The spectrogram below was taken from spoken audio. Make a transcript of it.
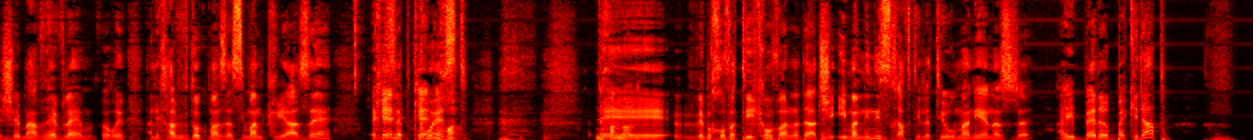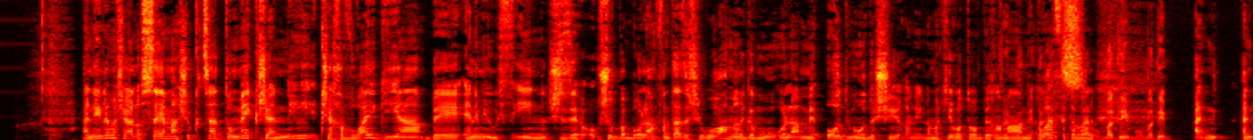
שמהבהב להם, ואומרים, אני חייב לבדוק מה זה הסימן קריאה הזה, כן, כן, quest. נכון. נכון מאוד. אה, ומחובתי כמובן לדעת שאם אני נסחפתי לתיאור מעניין, אז I better back it up. אני למשל עושה משהו קצת דומה כשאני כשהחבורה הגיעה ב-enemy within שזה שוב בעולם פנטזיה של וורהמר גם הוא עולם מאוד מאוד עשיר אני לא מכיר אותו ברמה מטורפת אבל הוא מדהים הוא מדהים. אני, אני,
